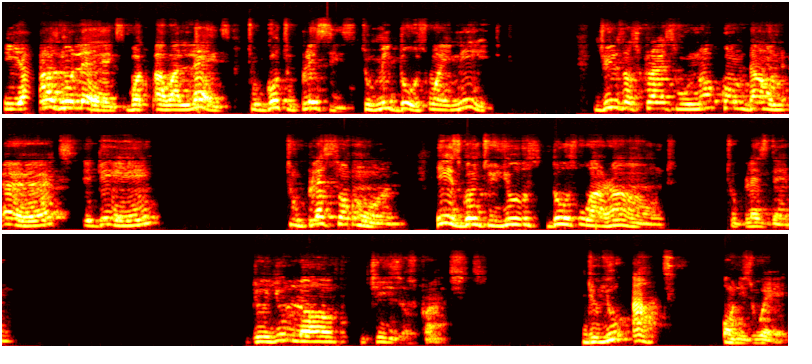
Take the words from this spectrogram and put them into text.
He has no legs, but our legs to go to places to meet those who are in need. Jesus Christ will not come down earth again to bless someone. He is going to use those who are around to bless them. Do you love Jesus Christ? Do you act on his word?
